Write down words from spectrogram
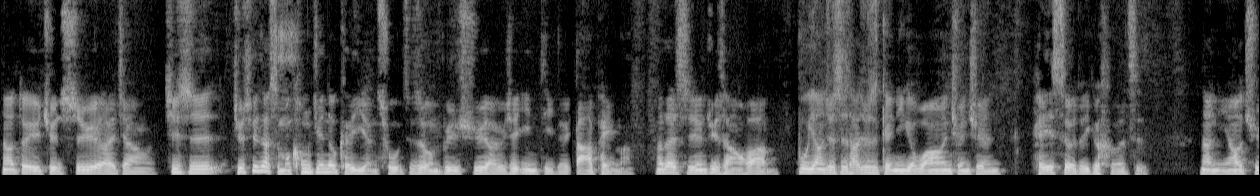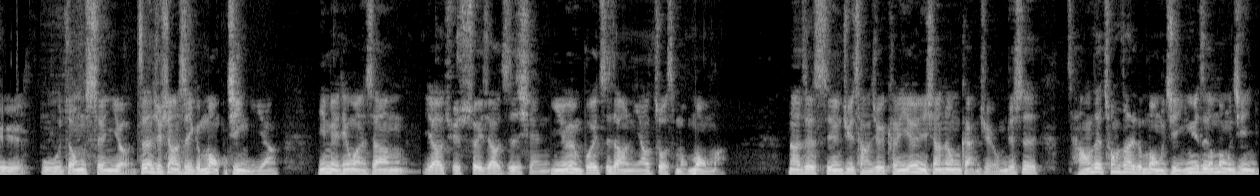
那对于爵士乐来讲，其实爵士乐在什么空间都可以演出，只是我们必须需要有一些硬体的搭配嘛。那在时间剧场的话，不一样就是它就是给你一个完完全全黑色的一个盒子。那你要去无中生有，真的就像是一个梦境一样。你每天晚上要去睡觉之前，你永远不会知道你要做什么梦嘛。那这个时间剧场就可能有点像那种感觉，我们就是好像在创造一个梦境，因为这个梦境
